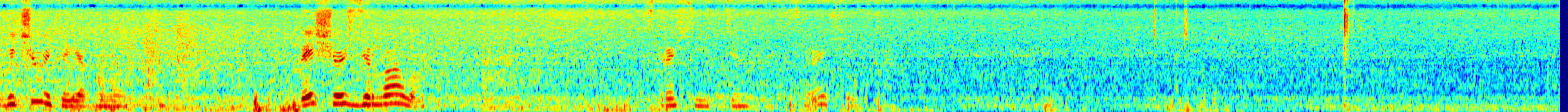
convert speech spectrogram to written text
Ви чуєте, як воно? Десь щось зірвало. Страхіття. Страхіття.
